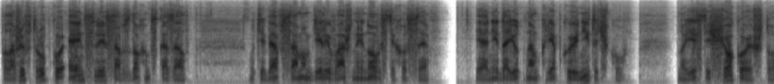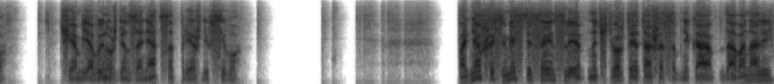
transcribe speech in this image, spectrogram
Положив трубку, Эйнсли со вздохом сказал, «У тебя в самом деле важные новости, Хосе, и они дают нам крепкую ниточку. Но есть еще кое-что, чем я вынужден заняться прежде всего». Поднявшись вместе с Эйнсли на четвертый этаж особняка Даваналей,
